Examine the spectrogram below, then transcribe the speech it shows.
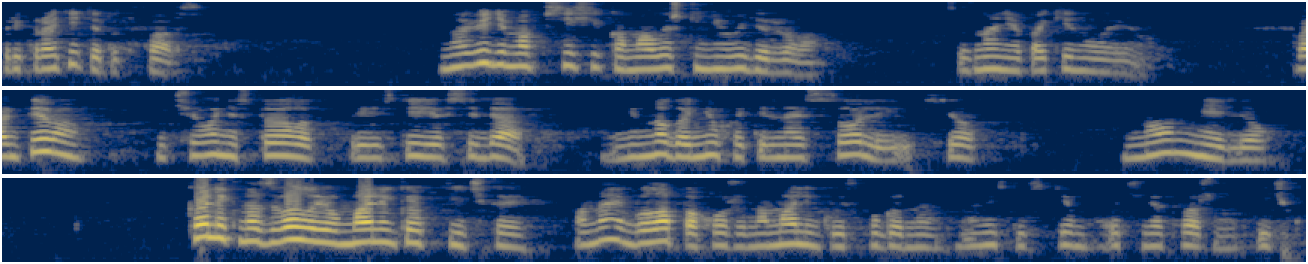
прекратить этот фарс. Но, видимо, психика малышки не выдержала. Сознание покинуло ее. Вампиру ничего не стоило привести ее в себя. Немного нюхательной соли и все но медлил. Калик назвал ее маленькой птичкой. Она и была похожа на маленькую испуганную, но вместе с тем очень отважную птичку.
